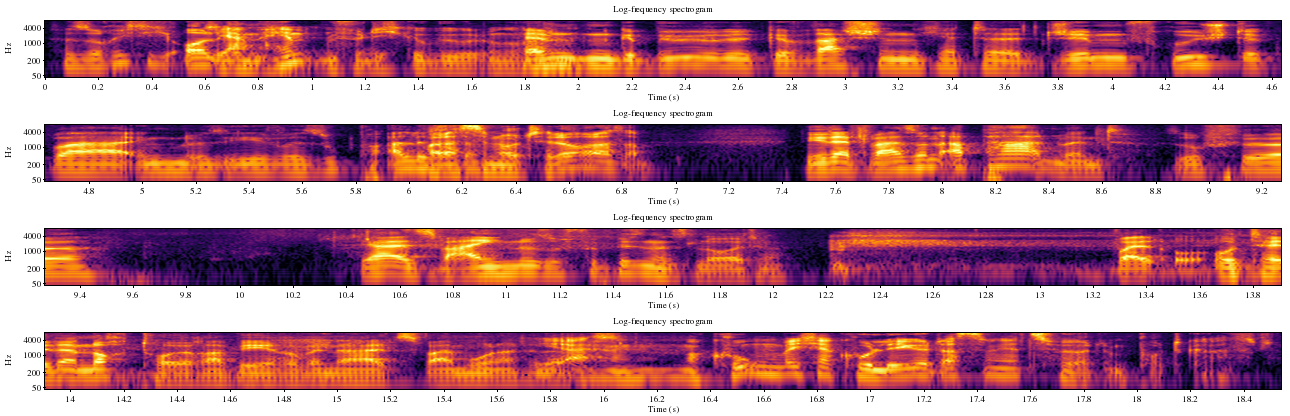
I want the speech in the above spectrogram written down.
Das war so richtig all Die in. haben Hemden für dich gebügelt und gewaschen. Hemden gebügelt, gewaschen, ich hatte Gym, Frühstück war inklusive, super, alles. War das da. ein Hotel oder das Nee, das war so ein Apartment. So für, ja, es war eigentlich nur so für Businessleute. Weil Hotel dann noch teurer wäre, wenn er halt zwei Monate da Ja, ist. mal gucken, welcher Kollege das dann jetzt hört im Podcast.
